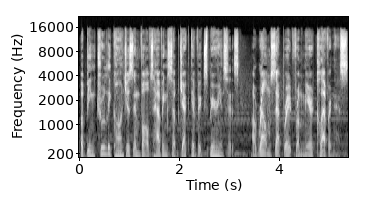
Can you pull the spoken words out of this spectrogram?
but being truly conscious involves having subjective experiences, a realm separate from mere cleverness.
